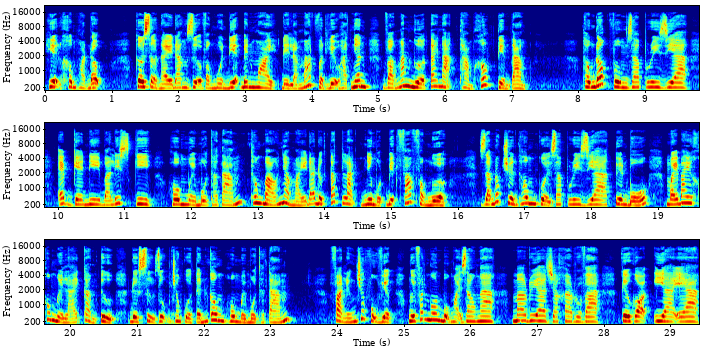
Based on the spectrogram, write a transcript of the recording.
hiện không hoạt động. Cơ sở này đang dựa vào nguồn điện bên ngoài để làm mát vật liệu hạt nhân và ngăn ngừa tai nạn thảm khốc tiềm tàng. Thống đốc vùng Zaporizhia Evgeny Balitsky hôm 11 tháng 8 thông báo nhà máy đã được tắt lạnh như một biện pháp phòng ngừa – Giám đốc truyền thông của Zaporizhia tuyên bố máy bay không người lái cảm tử được sử dụng trong cuộc tấn công hôm 11 tháng 8. Phản ứng trước vụ việc, người phát ngôn Bộ Ngoại giao Nga Maria Zakharova kêu gọi IAEA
